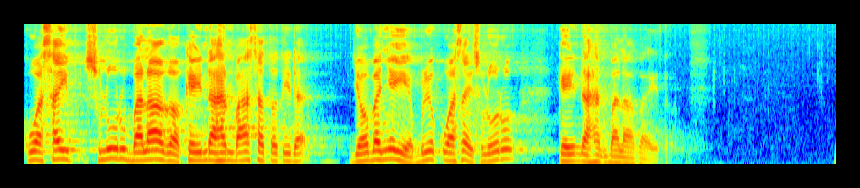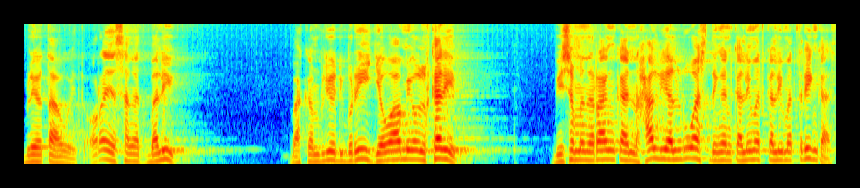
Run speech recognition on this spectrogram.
kuasai seluruh balaga, keindahan bahasa atau tidak? Jawabannya iya, beliau kuasai seluruh keindahan balaga itu. Beliau tahu itu, orang yang sangat balik. Bahkan beliau diberi jawamiul kalim. Bisa menerangkan hal yang luas dengan kalimat-kalimat ringkas.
